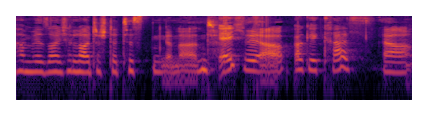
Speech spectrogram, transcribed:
haben wir solche Leute Statisten genannt. Echt? Ja. Okay, krass. Ja.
